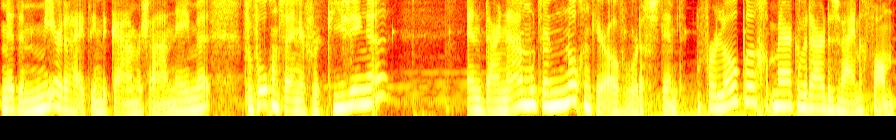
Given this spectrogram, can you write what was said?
met een meerderheid in de Kamers aannemen. Vervolgens zijn er verkiezingen. En daarna moet er nog een keer over worden gestemd. Voorlopig merken we daar dus weinig van.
